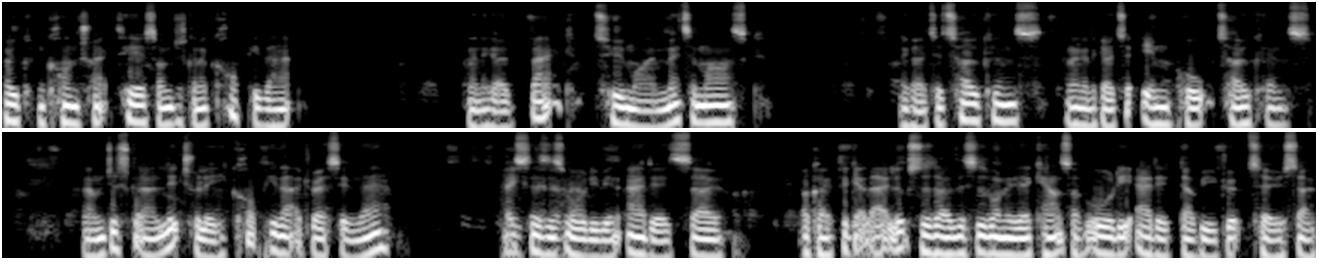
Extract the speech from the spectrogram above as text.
token contract here. So I'm just going to copy that. I'm going to go back to my MetaMask. I'm going to go to tokens and I'm going to go to import tokens. And I'm just going to literally copy that address in there. It says it's already been added. So, okay, forget that. It looks as though this is one of the accounts I've already added WDrip to. So,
